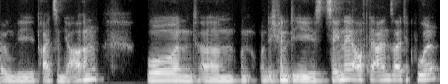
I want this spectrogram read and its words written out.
irgendwie 13 Jahren. Und, ähm, und, und ich finde die Szene auf der einen Seite cool.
